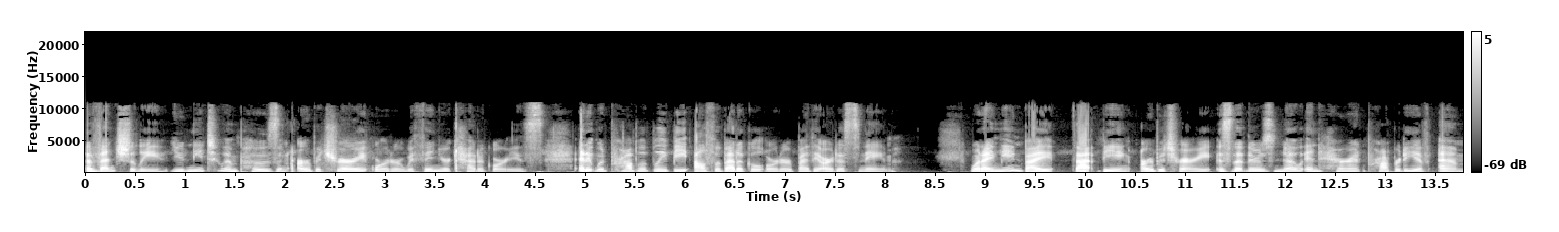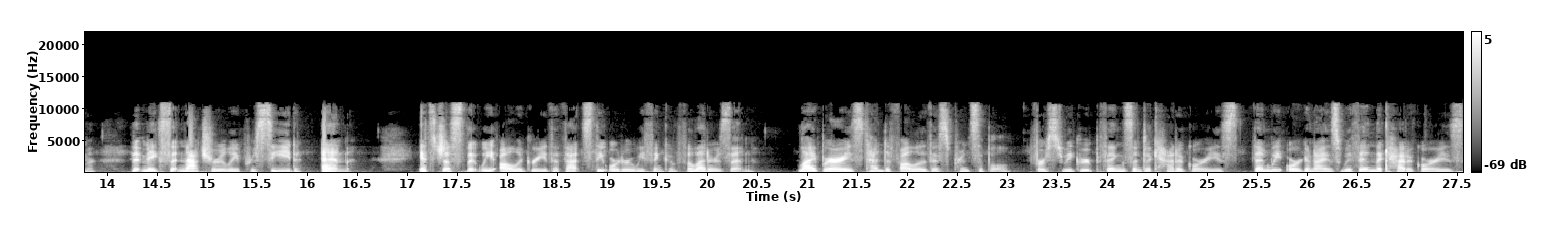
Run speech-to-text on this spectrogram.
Eventually, you'd need to impose an arbitrary order within your categories, and it would probably be alphabetical order by the artist's name. What I mean by that being arbitrary is that there's no inherent property of M that makes it naturally precede N. It's just that we all agree that that's the order we think of the letters in. Libraries tend to follow this principle. First, we group things into categories, then we organize within the categories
